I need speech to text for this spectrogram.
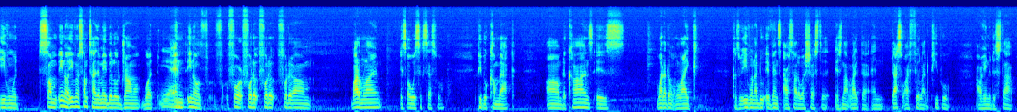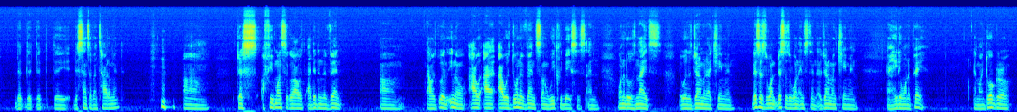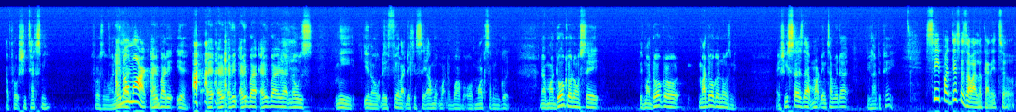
even with some, you know, even sometimes there may be a little drama, but Yeah. and you know, f- f- for for the for the for the um, bottom line, it's always successful. People come back. Um, the cons is what I don't like, because even when I do events outside of Westchester, it's not like that, and that's why I feel like people out here need to stop the the the the, the sense of entitlement. um, just a few months ago, I was I did an event. Um, I was doing, you know, I, I I was doing events on a weekly basis, and one of those nights, it was a gentleman that came in. This is one. This is one instant. A gentleman came in, and he didn't want to pay. And my door girl approached. She texted me. First of all, I know Mark? Everybody, yeah, E- e- every, everybody, everybody that knows me, you know, they feel like they can say I'm with Mark the barber or Mark's something good. Now, my door girl don't say. If my door girl, my door girl knows me. And she says that Mark didn't tell me that, you have to pay. See, but this is how I look at it too.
